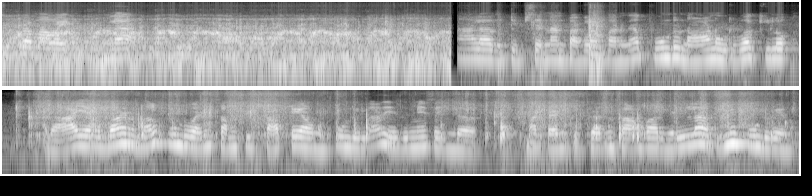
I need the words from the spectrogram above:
சுப்ரமாக இருக்குங்களா நாலாவது டிப்ஸ் என்னன்னு பார்க்கலாம் பாருங்கள் பூண்டு நானூறுரூவா கிலோ. அது ஆயரரூபா இருந்தாலும் பூண்டு வாங்கி சமைச்சி சாப்பிட்டே ஆகணும். பூண்டு இல்லாத எதுவுமே செய்ய மட்டன் சிக்கன் சாம்பார் எல்லாத்துக்குமே பூண்டு வேணும்.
